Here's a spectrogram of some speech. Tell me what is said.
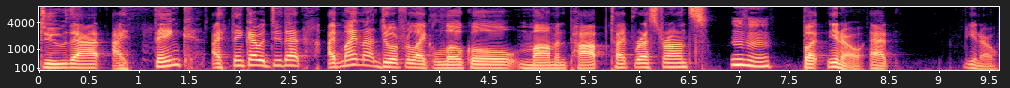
do that. I think I think I would do that. I might not do it for like local mom and pop type restaurants. Mm-hmm. But you know, at you know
